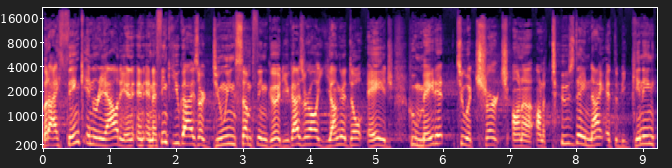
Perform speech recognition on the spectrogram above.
But I think in reality, and, and, and, I think you guys are doing something good. You guys are all young adult age who made it to a church on a, on a Tuesday night at the beginning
